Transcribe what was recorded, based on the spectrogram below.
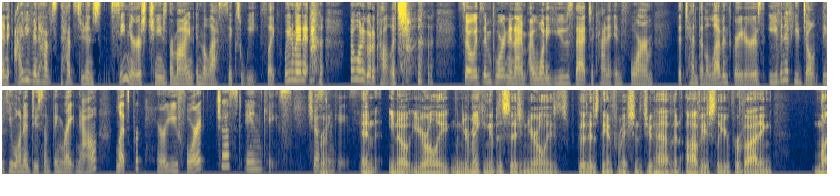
And I've even have had students, seniors, change their mind in the last six weeks. Like, wait a minute, I want to go to college. so it's important, and I, I want to use that to kind of inform the 10th and 11th graders. Even if you don't think you want to do something right now, let's prepare you for it just in case. Just in case. And you know, you're only when you're making a decision, you're only as good as the information that you have, and obviously, you're providing, you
